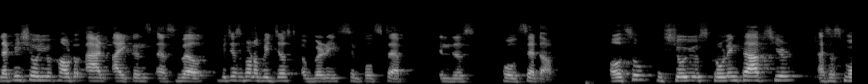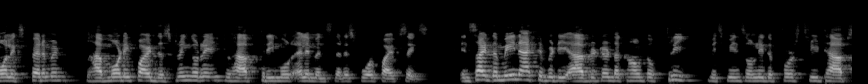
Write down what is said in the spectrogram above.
let me show you how to add icons as well, which is going to be just a very simple step in this whole setup. Also, to show you scrolling tabs here, as a small experiment, I have modified the string array to have three more elements, that is 4, 5, 6. Inside the main activity, I have returned a count of 3, which means only the first 3 tabs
